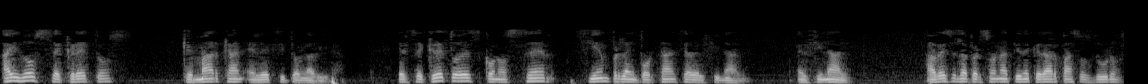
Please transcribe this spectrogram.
hay dos secretos que marcan el éxito en la vida. El secreto es conocer siempre la importancia del final. El final. A veces la persona tiene que dar pasos duros,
